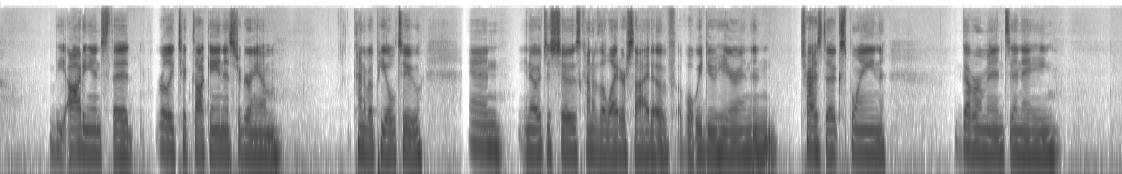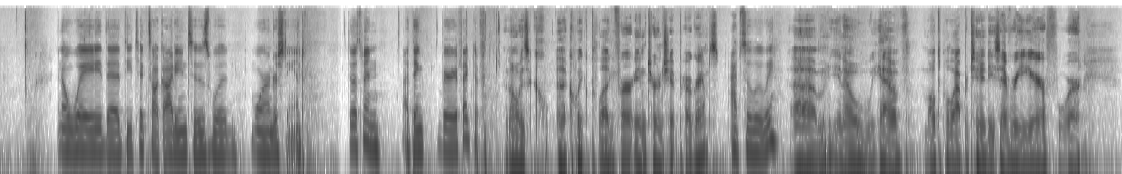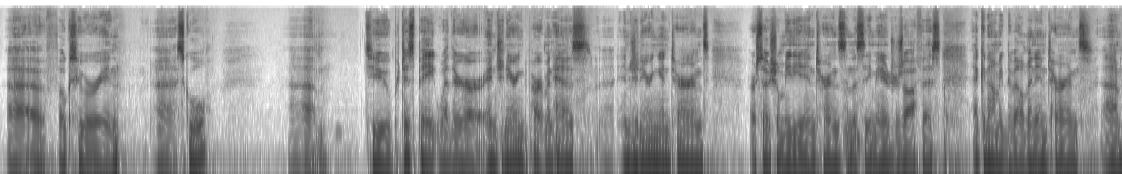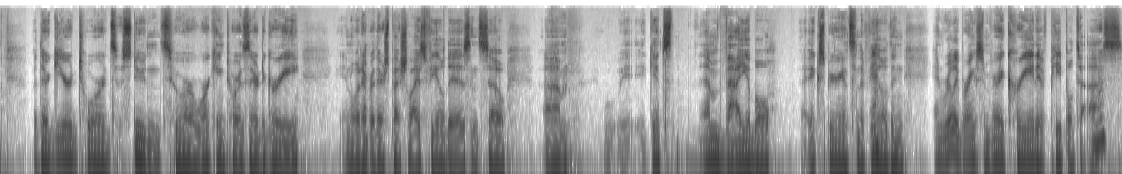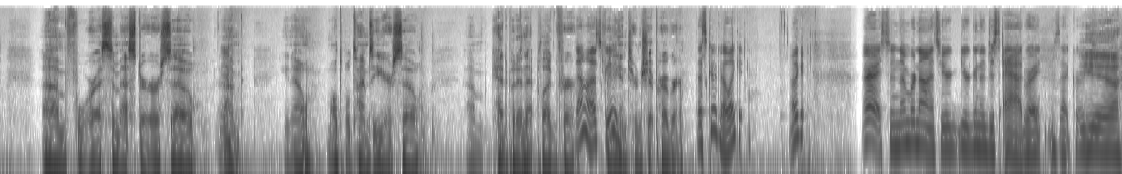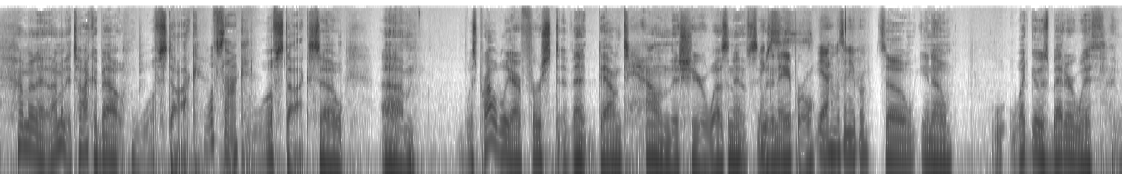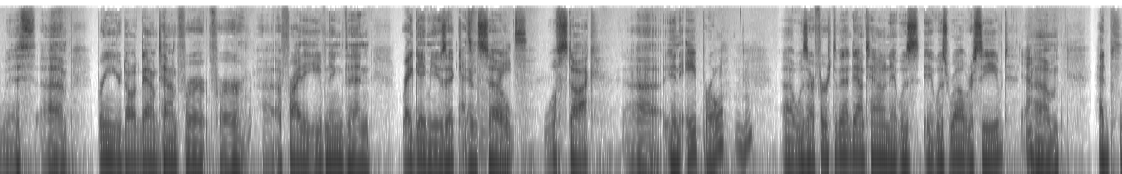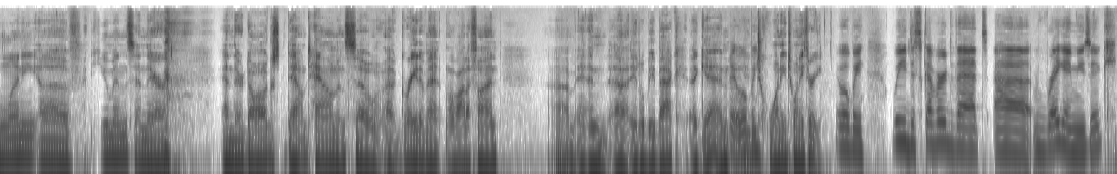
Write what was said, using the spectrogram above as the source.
the audience that really TikTok and Instagram kind of appeal to. And, you know, it just shows kind of the lighter side of, of what we do here and, and tries to explain government in a in a way that the TikTok audiences would more understand. So it's been, I think, very effective. And always a, qu- a quick plug for our internship programs. Absolutely. Um, you know, we have multiple opportunities every year for uh, folks who are in uh, school um, to participate, whether our engineering department has uh, engineering interns, our social media interns in the city manager's office, economic development interns. Um, but they're geared towards students who are working towards their degree in whatever their specialized field is. And so um, it gets them valuable experience in the field and, and really brings some very creative people to us um, for a semester or so, um, you know, multiple times a year. So um, had to put in that plug for, No, that's for the internship program. That's good. I like it. I like it. All right. So number nine. So you're, you're going to just add, right? Is that correct? Yeah, I'm gonna I'm gonna talk about Wolfstock. Wolfsock. Wolfstock. So, um, was probably our first event downtown this year, wasn't it? It was in April. Yeah, it was in April. So you know, w- what goes better with with um, bringing your dog downtown for for uh, a Friday evening than reggae music? and so, right. Wolfstock uh, in April Mm-hmm. uh, was our first event downtown, and it was it was well received. Yeah. Um, had plenty of humans and their and their dogs downtown, and so a great event, a lot of fun. Um, and uh, it'll be back again. It will in be. 2023. It will be. We discovered that uh, reggae music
